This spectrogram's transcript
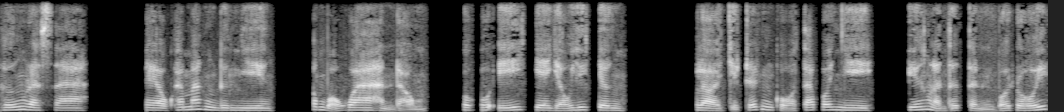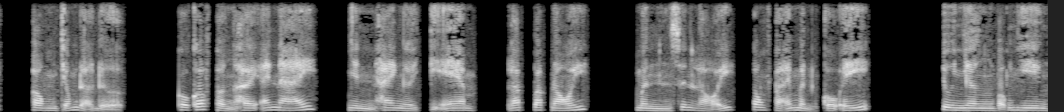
hướng ra xa. Theo khóa mắt đương nhiên, không bỏ qua hành động, cô cố ý che giấu dưới chân. Lời chỉ trích của tá bối nhi khiến lệnh tư tình bối rối, không chống đỡ được. Cô có phần hơi ái nái, nhìn hai người chị em, lắp bắp nói, mình xin lỗi, không phải mình cố ý. Chu nhân bỗng nhiên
